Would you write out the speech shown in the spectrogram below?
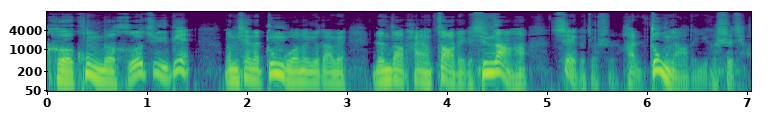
可控的核聚变，那么现在中国呢又在为人造太阳造这个心脏啊，这个就是很重要的一个事情了。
